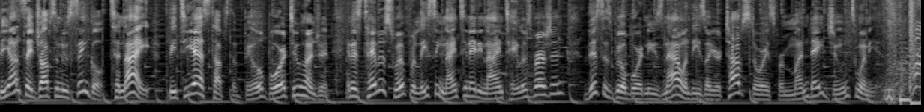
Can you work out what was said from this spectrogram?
Beyonce drops a new single. Tonight, BTS tops the Billboard 200. And is Taylor Swift releasing 1989 Taylor's version? This is Billboard News Now, and these are your top stories for Monday, June 20th.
